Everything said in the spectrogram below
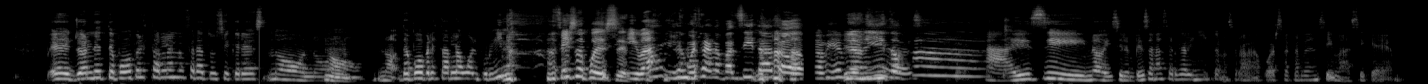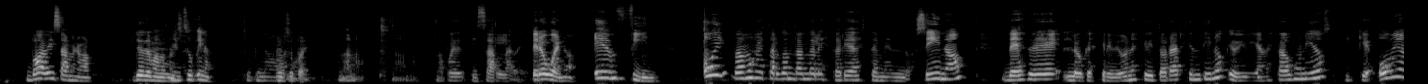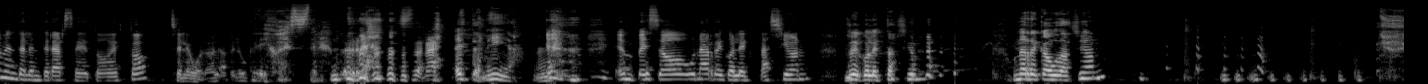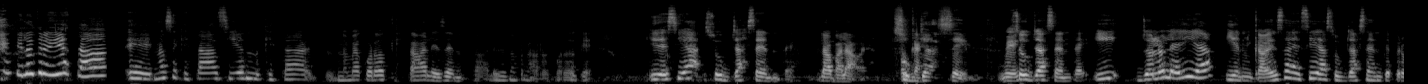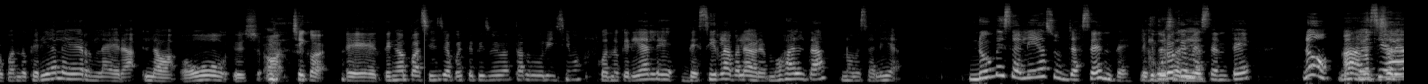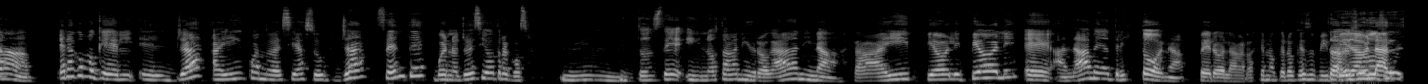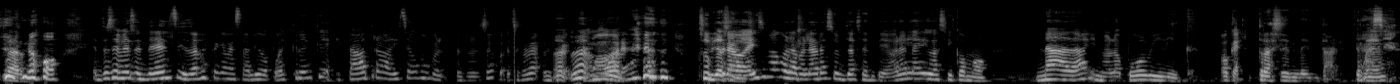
Eh, yo le, te puedo prestar la nofera tú si quieres. No, no, No. no. ¿Te puedo prestar la walpurgina? Sí, eso puede ser. y vas y le muestras la pancita todo. Y los niñitos, Ah. Ay, sí, no, y si le empiezan a hacer cariñito no se la van a poder sacar de encima, así que vos avísame nomás. yo te mando un mensaje. supi no, no, no, no, no, no, no puede pisar la vez. Pero bueno, en fin, hoy vamos a estar contando la historia de este mendocino desde lo que escribió un escritor argentino que vivía en Estados Unidos y que obviamente al enterarse de todo esto se le voló la peluca y dijo, "Será- Esta es mía. ¿eh? empezó una recolectación Recolectación. Una recaudación. El otro día estaba, eh, no sé qué estaba haciendo, que estaba, no me acuerdo qué estaba leyendo, estaba leyendo, pero no recuerdo qué. Y decía subyacente, la palabra. Subyacente. ¿Ves? Subyacente. Y yo lo leía y en mi cabeza decía subyacente, pero cuando quería leerla era la. Oh, es- ah, chicos, eh, tengan paciencia, pues este episodio va a estar durísimo. Cuando quería decir la palabra en voz alta, no me salía. No me salía subyacente. ¿Y Te qué te juro que me senté. No, no ah, me no decía- salía nada. era como que el, el ya ahí cuando decía subyacente, bueno, yo decía otra cosa. Mm. Entonces, y no estaba ni drogada ni nada. Estaba ahí, pioli, pioli. Eh, andaba medio tristona, pero la verdad es que no creo que eso me no hablar. sé, claro. No. Entonces me senté en el sillón hasta que me salió. ¿Puedes creer que estaba trabadísima como con, ah, como ah. ahora? Trabadísima con la palabra subyacente. Ahora la digo así como nada y no la puedo bilic. Ok. Trascendental. ¿eh? Trascendental.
